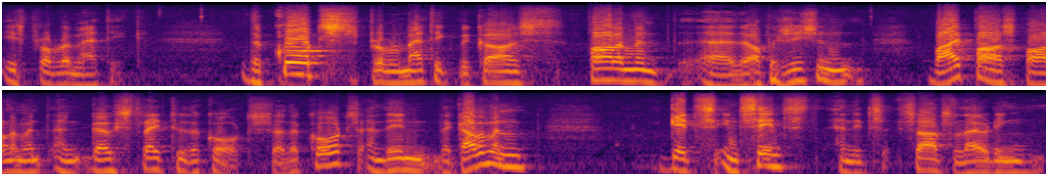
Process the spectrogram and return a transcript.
is problematic. The courts problematic because Parliament, uh, the opposition bypass Parliament and go straight to the courts. So the courts and then the government gets incensed and it starts loading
